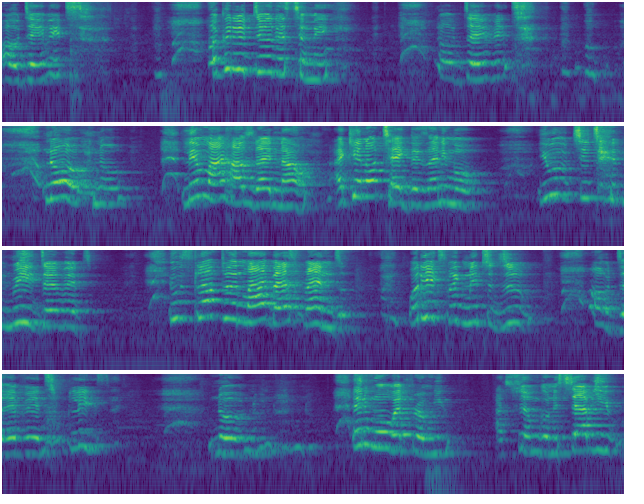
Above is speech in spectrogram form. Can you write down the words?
Oh, David, how could you do this to me? Oh, David. No. Leave my house right now. I cannot take this anymore. You cheated me, David. You slept with my best friend. What do you expect me to do? Oh, David, please. No, no, no, no. Any more word from you? I swear I'm gonna stab you.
